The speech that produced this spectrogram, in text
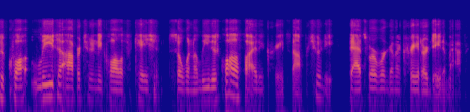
to lead to opportunity qualification. So when a lead is qualified, it creates an opportunity. That's where we're going to create our data mapping.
